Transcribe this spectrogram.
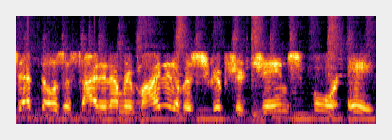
set those aside, and I'm reminded of a scripture, James 4 8,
